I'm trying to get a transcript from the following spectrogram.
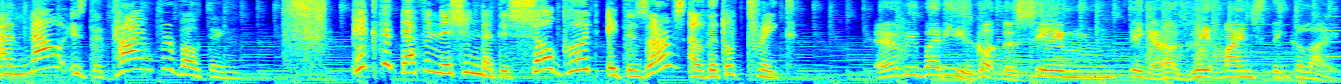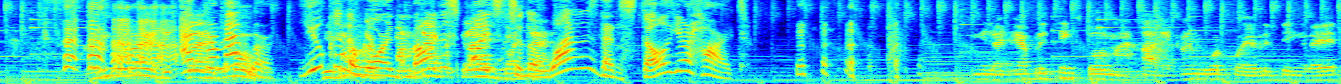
And now is the time for voting. Pick the definition that is so good it deserves a little treat. Everybody's got the same thing. Uh, great minds think alike. You know, right? And like, remember, oh, you can award bonus points to the that- ones that stole your heart. I mean, like everything stole my heart. I can't vote for everything, right?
